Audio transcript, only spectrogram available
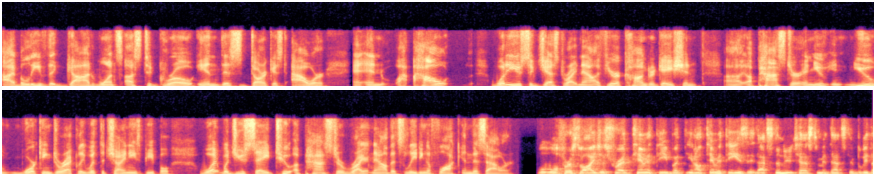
I believe that God wants us to grow in this darkest hour. And, and how what do you suggest right now? If you're a congregation uh, a pastor and you you working directly with the chinese people what would you say to a pastor right now that's leading a flock in this hour? Well, well first of all i just read timothy but you know timothy is that's the new testament. That's the Brit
